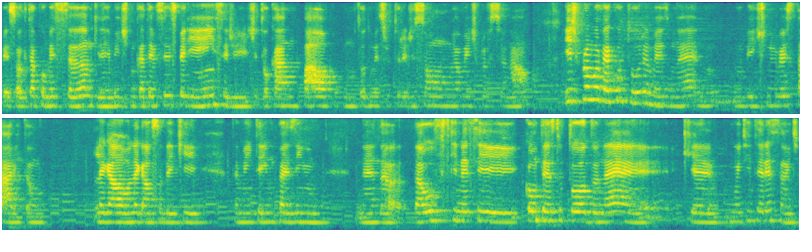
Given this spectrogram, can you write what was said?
pessoal que está começando, que de repente nunca teve essa experiência de, de tocar num palco com toda uma estrutura de som realmente profissional e de promover a cultura mesmo, né, no, ambiente universitário. Então, legal, legal saber que também tem um pezinho né, da, da UFSC nesse contexto todo, né, que é muito interessante.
